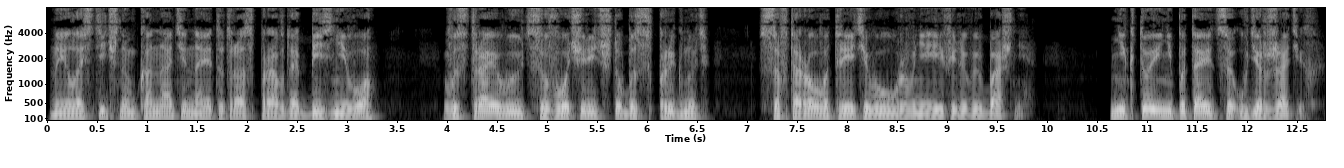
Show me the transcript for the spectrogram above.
на эластичном канате, на этот раз, правда, без него, выстраиваются в очередь, чтобы спрыгнуть со второго-третьего уровня Эйфелевой башни. Никто и не пытается удержать их.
